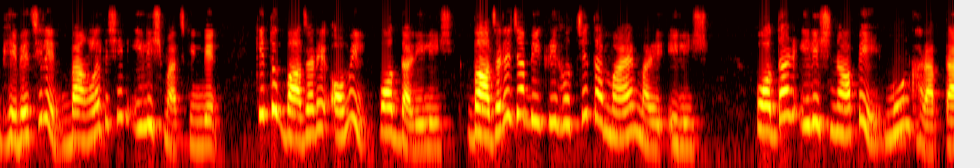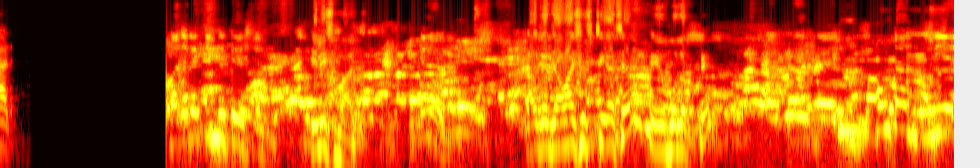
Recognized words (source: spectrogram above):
ভেবেছিলেন বাংলাদেশের ইলিশ মাছ কিনবেন, কিন্তু বাজারে অমিল পদ্মার ইলিশ। বাজারে যা বিক্রি হচ্ছে তা মায়ানমারের ইলিশ। পদ্মার ইলিশ না পেয়ে মন খারাপ তার। বাজারে কি নিতে এসেছেন? ইলিশ মাছ। কালকে জামাই ষষ্ঠী আছে এই উপলক্ষে। কোনটা নিয়ে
